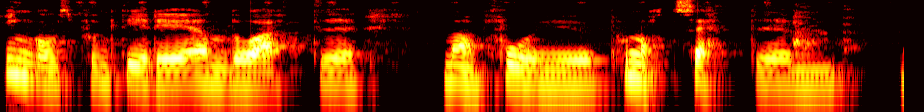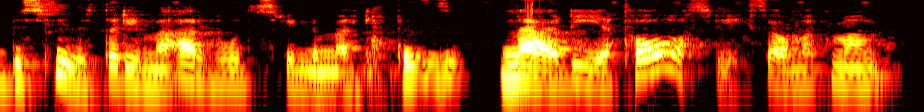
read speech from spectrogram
ingångspunkt är det ändå att eh, man får ju på något sätt eh, besluta det med arvodesreglementet när det tas liksom. Att man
